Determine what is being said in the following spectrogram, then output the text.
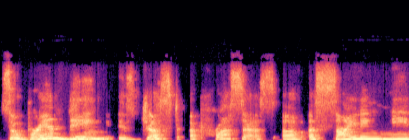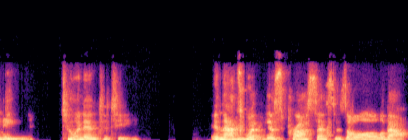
So branding is just a process of assigning meaning to an entity. And that's mm-hmm. what this process is all about.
